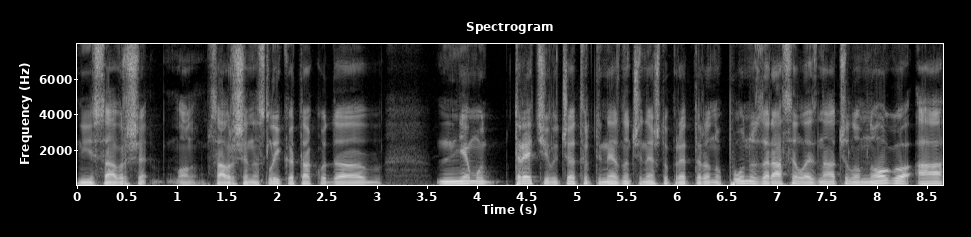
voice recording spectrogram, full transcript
nije savršen, ono, savršena slika, tako da njemu treći ili četvrti ne znači nešto pretarano puno, za Rasela je značilo mnogo, a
